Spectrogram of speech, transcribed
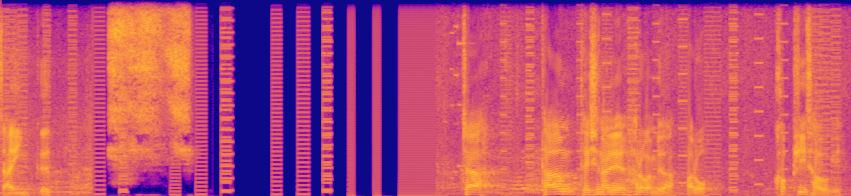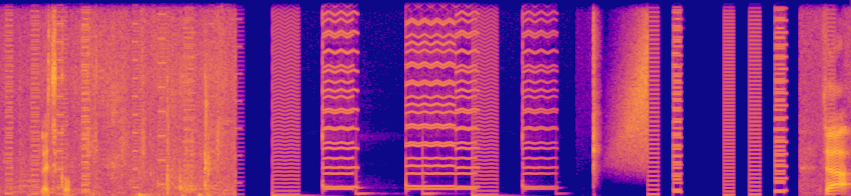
사인 끝. 자, 다음 대신 할 일 하러 갑니다. 바로 커피 사오기. Let's go. 자,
